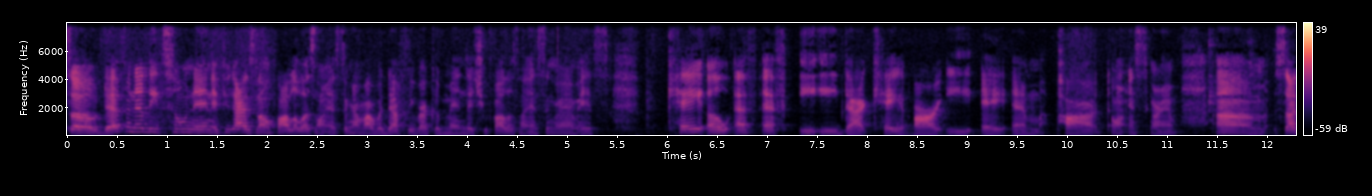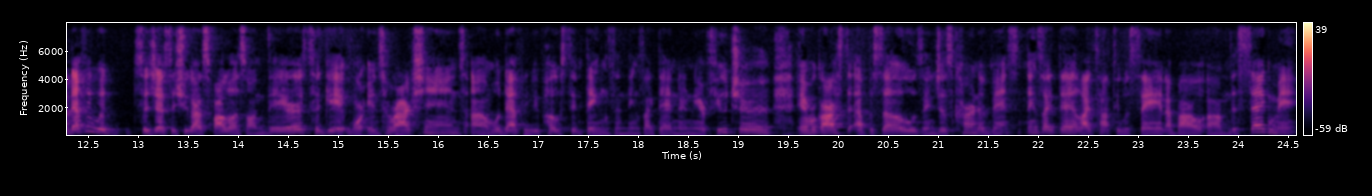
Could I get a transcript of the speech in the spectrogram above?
So definitely tune in. If you guys don't follow us on Instagram, I would definitely recommend that you follow us on Instagram. It's K O F F E E dot K R E A M pod on Instagram. Um, so I definitely would suggest that you guys follow us on there to get more interactions. Um, we'll definitely be posting things and things like that in the near future in regards to episodes and just current events and things like that. Like Tati was saying about um, the segment.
